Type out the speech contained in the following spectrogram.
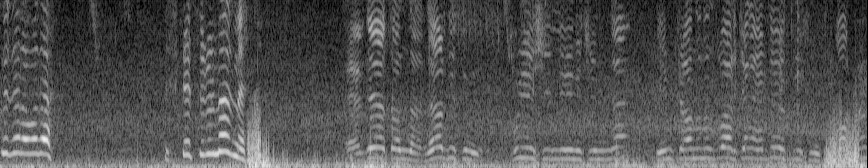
Bu güzel havada. Bisiklet sürülmez mi? Evde yatanlar neredesiniz? Bu yeşilliğin içinde imkanınız varken evde yatıyorsunuz. Kalkın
